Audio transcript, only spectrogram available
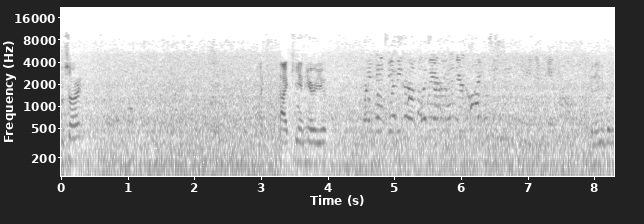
I'm sorry? I, I can't hear you. Anybody?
